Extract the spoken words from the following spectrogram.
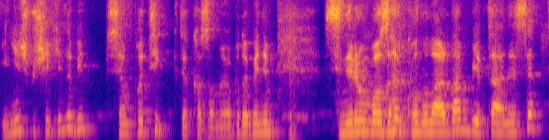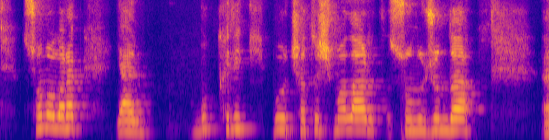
ilginç bir şekilde bir sempatik de kazanıyor. Bu da benim sinirimi bozan konulardan bir tanesi. Son olarak yani bu klik, bu çatışmalar sonucunda e,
